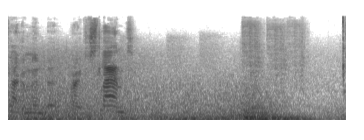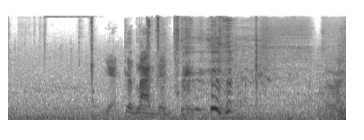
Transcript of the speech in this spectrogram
Can't remember. Alright, just land. Yeah, good landing. Alright.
